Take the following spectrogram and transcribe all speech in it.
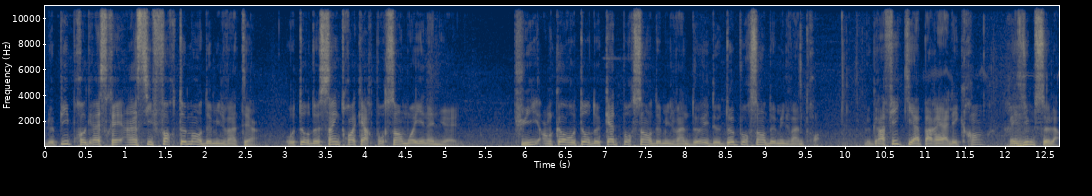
le PIB progresserait ainsi fortement en 2021, autour de 5,3% en moyenne annuelle, puis encore autour de 4% en 2022 et de 2% en 2023. Le graphique qui apparaît à l'écran résume cela.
